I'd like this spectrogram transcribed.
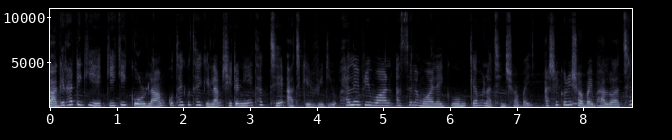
বাগেরহাটে গিয়ে কি কি করলাম, কোথায় কোথায় গেলাম সেটা নিয়ে থাকছে আজকের ভিডিও হ্যালো এভরিওয়ান আসসালামু আলাইকুম। কেমন আছেন সবাই? আশা করি সবাই ভালো আছেন।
